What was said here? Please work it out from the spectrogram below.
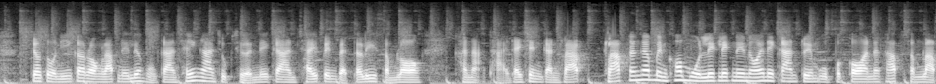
ำ เจ้าตัวนี้ก็รองรับในเรื่องของการใช้งานฉุกเฉินในการใช้เป็นแบตเตอรี่สำรอง ขณะถ่ายได้เช่นกันครับ ครับนั่นก็เป็นข้อมูลเล็กๆ น้อยๆในการเตรียมอุปกรณ์นะครับสำหรับ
